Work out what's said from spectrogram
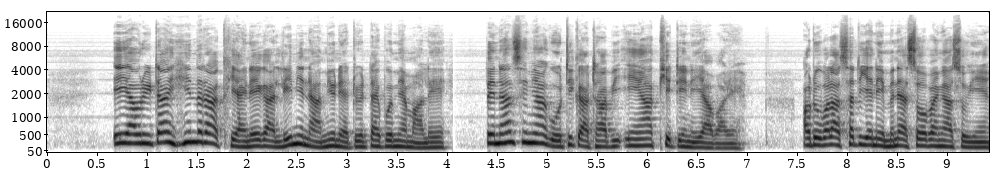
။အေယာဝတီတိုင်းဟင်းဒရခရိုင်တွေကလေးမျက်နှာမြို့နယ်အတွင်းတိုက်ပွဲများမှာလဲတင်နန်းစင်းများကိုအထစ်ကထားပြီးအင်အားဖြစ်တင်နေရပါတယ်။ အော်တိုဘာလ17ရက်နေ့မနက်အစောပိုင်းကဆိုရင်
